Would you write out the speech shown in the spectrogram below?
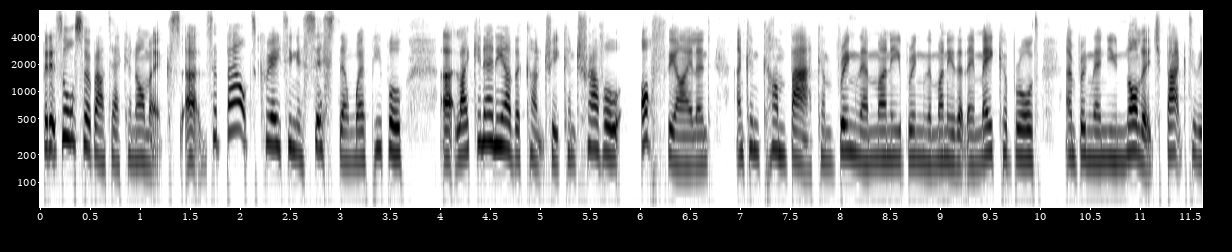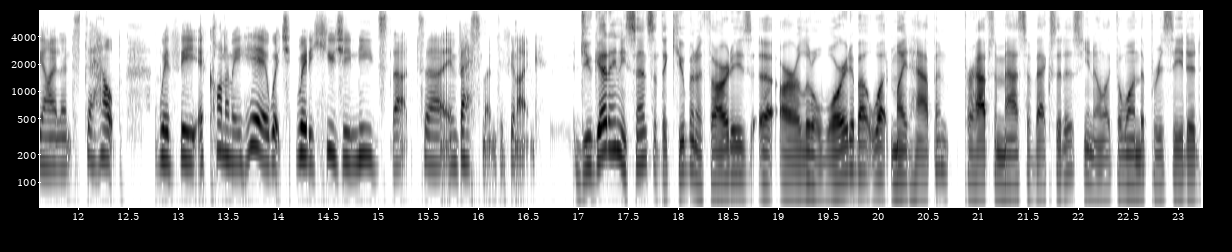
But it's also about economics. Uh, it's about creating a system where people, uh, like in any other country, can travel off the island and can come back and bring their money, bring the money that they make abroad, and bring their new knowledge back to the island to help with the economy here, which really hugely needs that uh, investment, if you like. Do you get any sense that the Cuban authorities uh, are a little worried about what might happen? Perhaps a massive exodus, you know, like the one that preceded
